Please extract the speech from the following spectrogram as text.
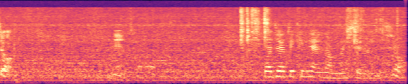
しょう。ね。我慢してるんでしょ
